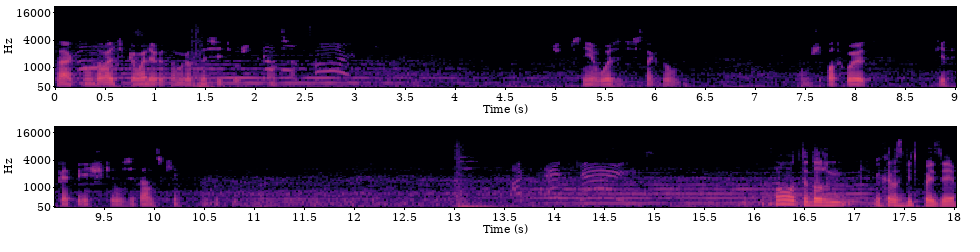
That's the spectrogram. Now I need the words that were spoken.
Так, ну давайте кавалеры там разносите уже до конца. Вы с ней возитесь так долго? Там же подходят какие-то копейщики лузитанские. Ну, ты должен их разбить, по идее.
